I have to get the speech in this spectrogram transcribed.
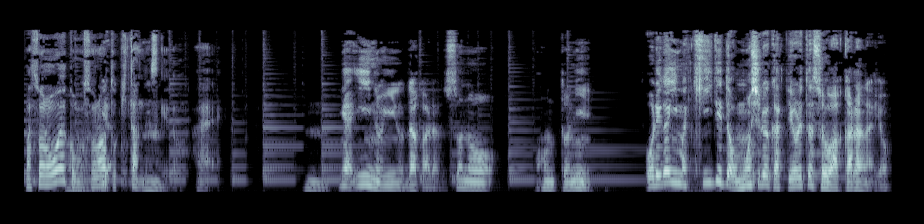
まあ、その親子もその後来たんですけど、はい。うん。いや、いいのいいの。だから、その、本当に、俺が今聞いてて面白いかって言われたらそれわからないよ。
